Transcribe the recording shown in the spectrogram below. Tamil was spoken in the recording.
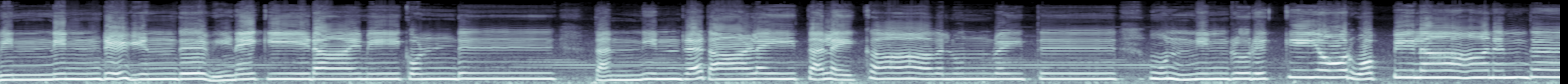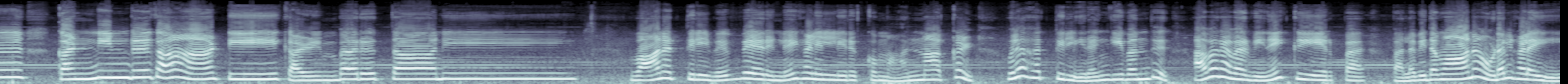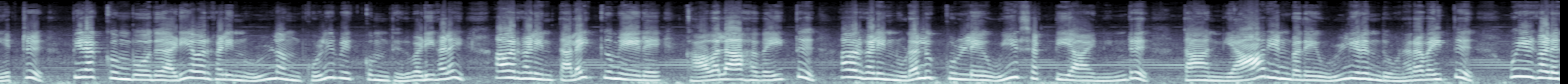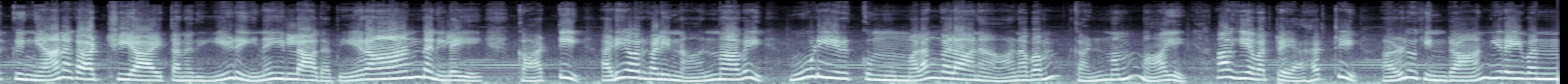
விண்ணின்றெழுந்து வினை கீடாய்மை கொண்டு தன்னின்ற தாளை தலை காவல் முன்வைத்து உன்னின்றுருக்கியோர் ஒப்பிலானந்த கண்ணின்று காட்டி கழிம்பருத்தானே வானத்தில் வெவ்வேறு நிலைகளில் இருக்கும் ஆன்மாக்கள் உலகத்தில் இறங்கி வந்து அவரவர் வினைக்கு ஏற்ப பலவிதமான உடல்களை ஏற்று பிறக்கும்போது அடியவர்களின் உள்ளம் குளிர்விக்கும் திருவடிகளை அவர்களின் தலைக்கு மேலே காவலாக வைத்து அவர்களின் உடலுக்குள்ளே உயிர் சக்தியாய் நின்று தான் யார் என்பதை உள்ளிருந்து உணர வைத்து உயிர்களுக்கு ஞான காட்சியாய் தனது ஈடு இணையில்லாத பேராந்த நிலையை காட்டி அடியவர்களின் ஆன்மாவை மூடியிருக்கும் மலங்களான ஆணவம் கண்மம் மாயை ஆகியவற்றை அகற்றி அழுகின்றான் இறைவன்.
